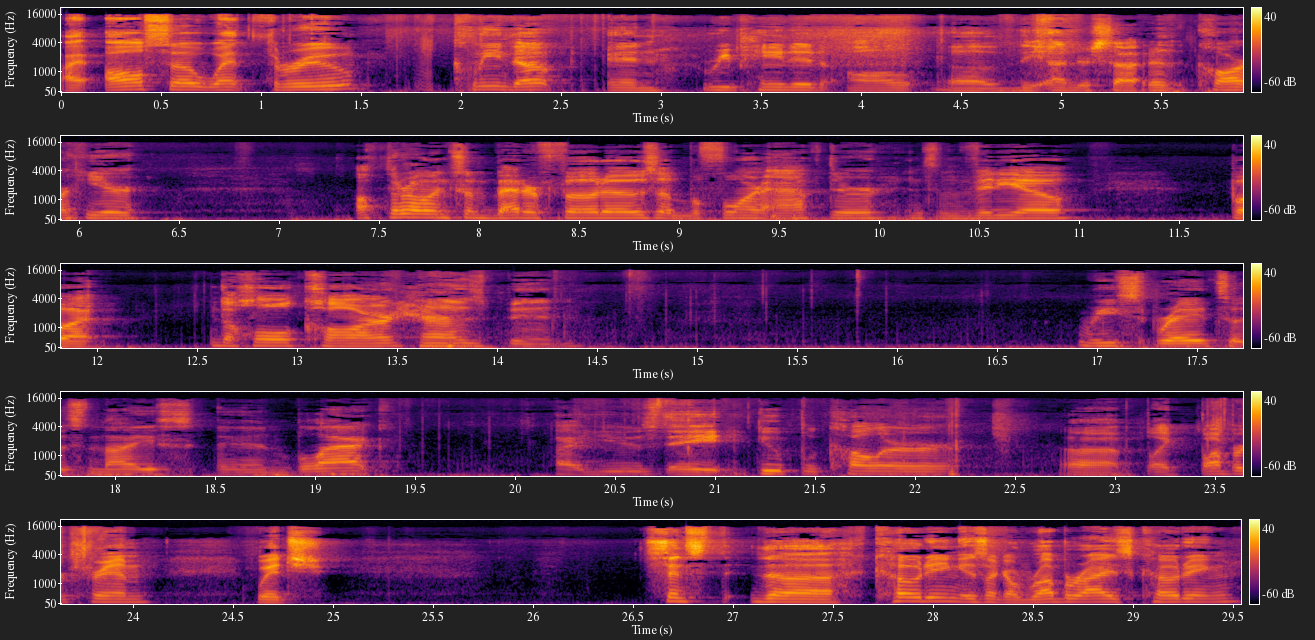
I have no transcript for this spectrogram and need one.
I also went through, cleaned up, and repainted all of the underside of the car here. I'll throw in some better photos of before and after and some video, but the whole car has been resprayed so it's nice and black. I used a duplicolor uh, like bumper trim, which since the coating is like a rubberized coating,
